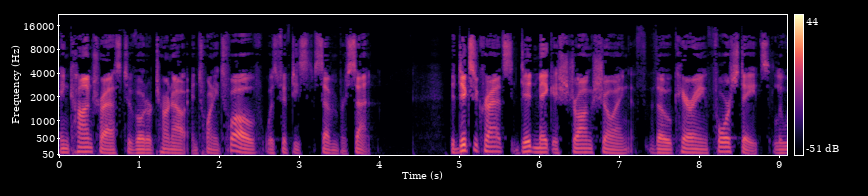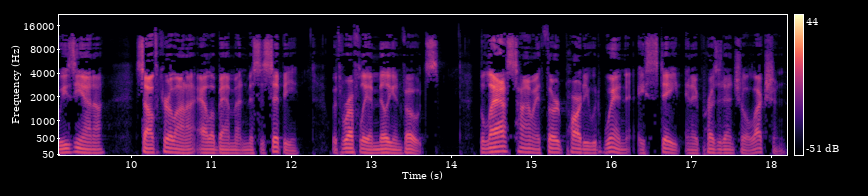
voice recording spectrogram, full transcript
In contrast to voter turnout in 2012 was 57%. The Dixiecrats did make a strong showing, though carrying four states Louisiana, South Carolina, Alabama, and Mississippi with roughly a million votes. The last time a third party would win a state in a presidential election.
